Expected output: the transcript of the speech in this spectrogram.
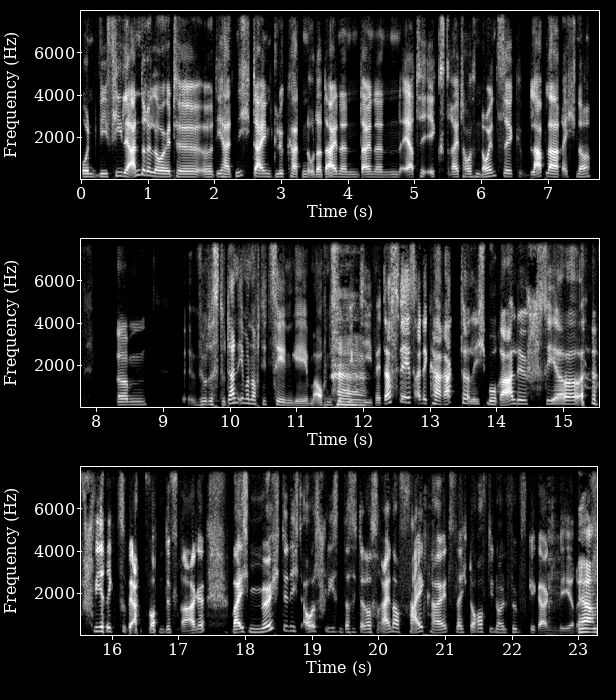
und wie viele andere Leute, äh, die halt nicht dein Glück hatten oder deinen, deinen RTX 3090 Blabla-Rechner, ähm, würdest du dann immer noch die 10 geben, auch eine subjektive? Das wäre jetzt eine charakterlich, moralisch sehr schwierig zu beantwortende Frage, weil ich möchte nicht ausschließen, dass ich dann aus reiner Feigheit vielleicht doch auf die 9.5 gegangen wäre. Ja,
